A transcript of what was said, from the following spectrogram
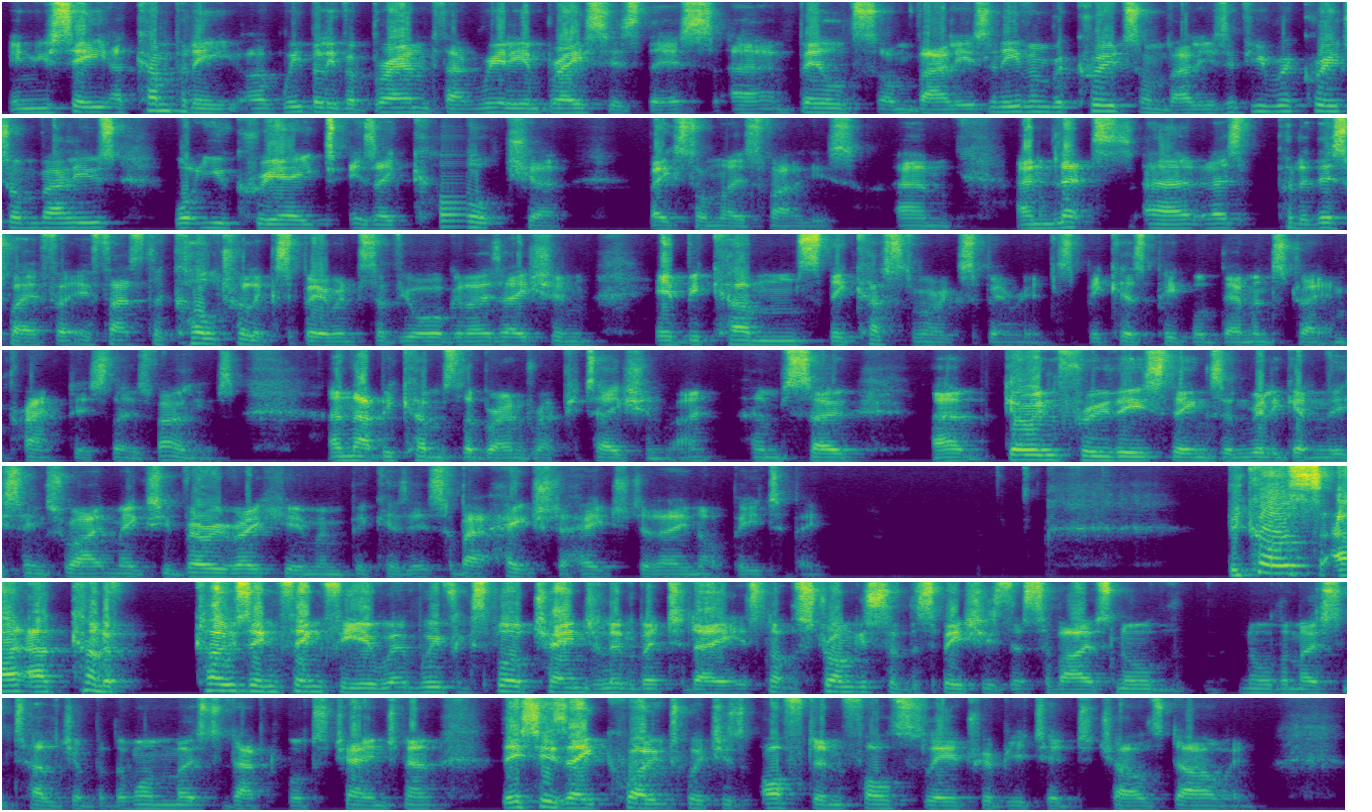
and you see a company, uh, we believe a brand that really embraces this uh, and builds on values and even recruits on values. If you recruit on values, what you create is a culture based on those values. Um, and let's uh, let's put it this way: if, if that's the cultural experience of your organization, it becomes the customer experience because people demonstrate and practice those values, and that becomes the brand reputation, right? And so, uh, going through these things and really getting these things right makes you very, very human because it's about H to H today, not B to B. Because uh, a kind of closing thing for you. We've explored change a little bit today. It's not the strongest of the species that survives nor nor the most intelligent but the one most adaptable to change. Now this is a quote which is often falsely attributed to charles darwin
